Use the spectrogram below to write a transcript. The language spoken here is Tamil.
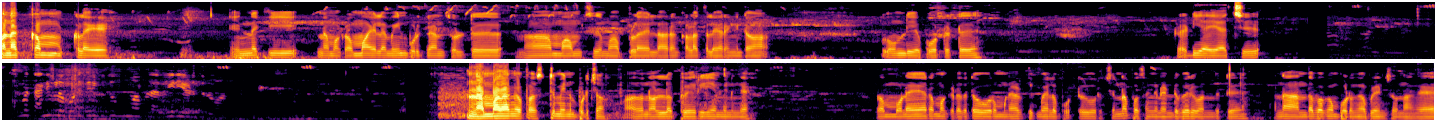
வணக்கம் மக்களே. இன்றைக்கி நம்ம கம்மாயில் மீன் பிடிக்கலான்னு சொல்லிட்டு நான் மாம்சு மாப்பிள்ளை எல்லோரும் களத்தில் இறங்கிட்டோம். தூண்டியை போட்டுட்டு ரெடி ஆயாச்சு. நம்ம தாங்க ஃபஸ்ட்டு மீன் பிடிச்சோம். அதுவும் நல்ல பெரிய மீனுங்க. ரொம்ப நேரமாக கிட்டத்தட்ட ஒரு மணி நேரத்துக்கு மேலே போட்டு ஒரு சின்ன பசங்க ரெண்டு பேர் வந்துட்டு அண்ணா அந்த பக்கம் போடுங்க அப்படின்னு சொன்னாங்க.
